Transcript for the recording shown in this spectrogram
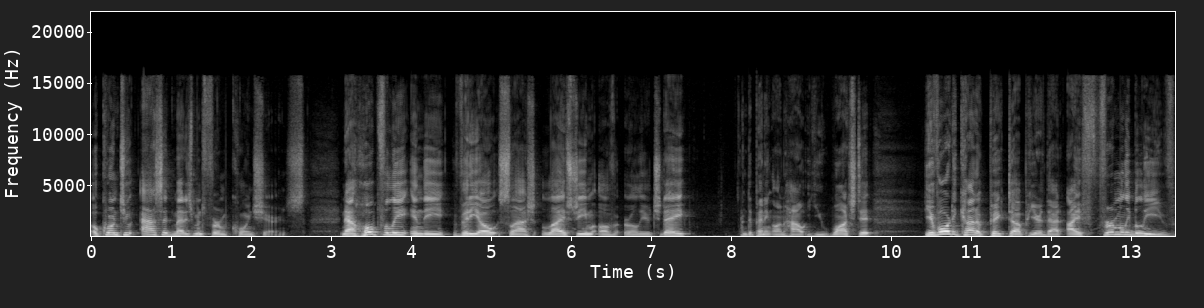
according to asset management firm CoinShares. Now, hopefully, in the video slash live stream of earlier today, depending on how you watched it, You've already kind of picked up here that I firmly believe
